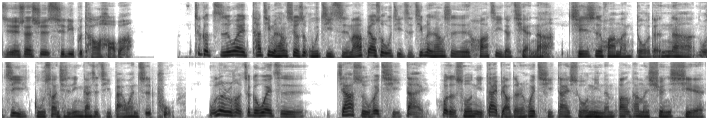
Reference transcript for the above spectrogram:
也算是吃力不讨好吧。这个职位它基本上就是无极职嘛，不要说无极职，基本上是花自己的钱呐、啊，其实是花蛮多的。那我自己估算，其实应该是几百万之谱。无论如何，这个位置家属会期待，或者说你代表的人会期待，说你能帮他们宣泄，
